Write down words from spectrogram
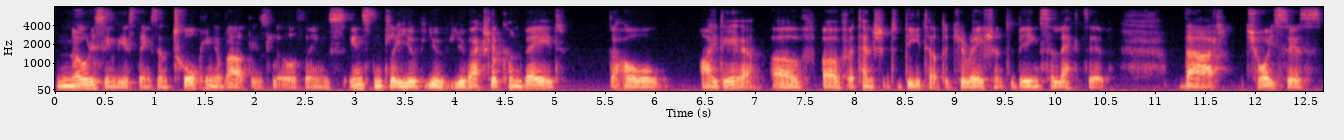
noticing these things and talking about these little things, instantly you've you've you've actually conveyed the whole idea of of attention to detail, to curation, to being selective, that choices,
